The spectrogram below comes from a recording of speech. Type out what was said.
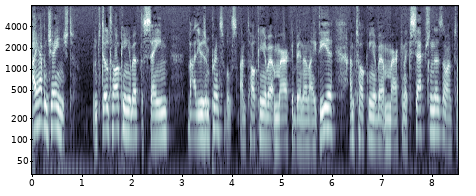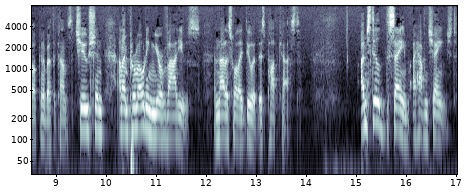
I haven't changed. I'm still talking about the same values and principles. I'm talking about America being an idea. I'm talking about American exceptionalism. I'm talking about the Constitution. And I'm promoting your values and that is what I do at this podcast. I'm still the same, I haven't changed.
